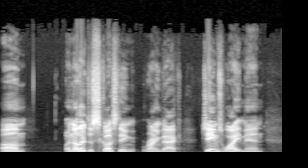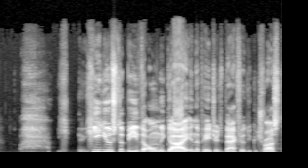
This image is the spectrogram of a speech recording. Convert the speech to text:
Um, another disgusting running back, James White, man. He used to be the only guy in the Patriots backfield you could trust.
